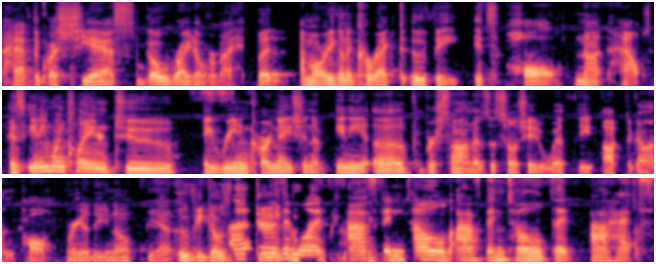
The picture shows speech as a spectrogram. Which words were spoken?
half the questions she asks go right over my head. But I'm already going to correct Ufi. It's hall, not house. Has anyone claimed to a reincarnation of any of the personas associated with the Octagon Hall? Maria, do you know? Yeah, Ufi goes Other deep. than what I've been told, I've been told that I have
